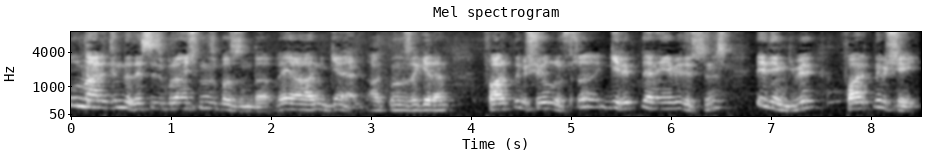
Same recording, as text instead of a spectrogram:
Bunun haricinde de siz branşınız bazında veya hani genel aklınıza gelen farklı bir şey olursa girip deneyebilirsiniz. Dediğim gibi farklı bir şey,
